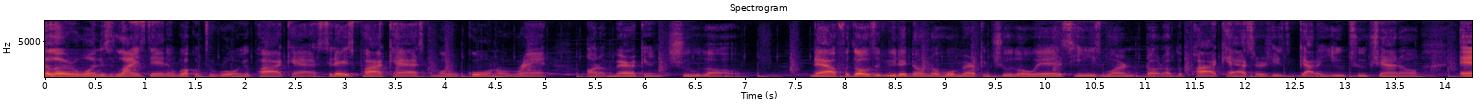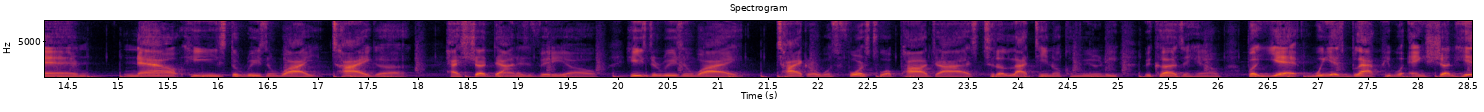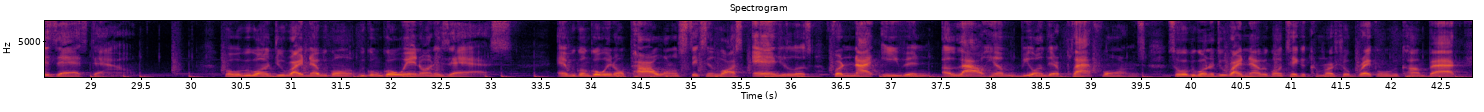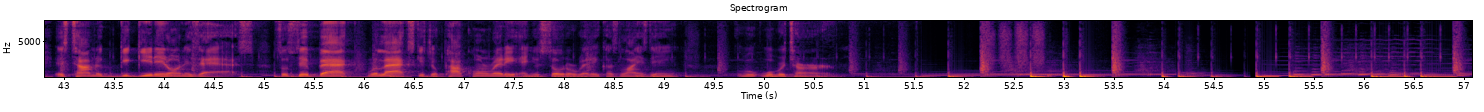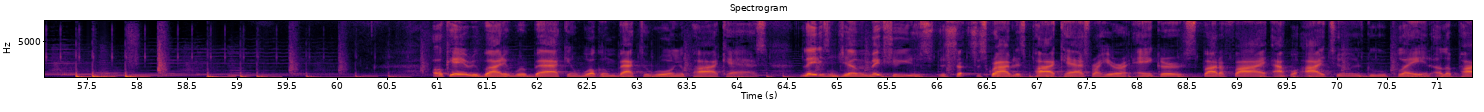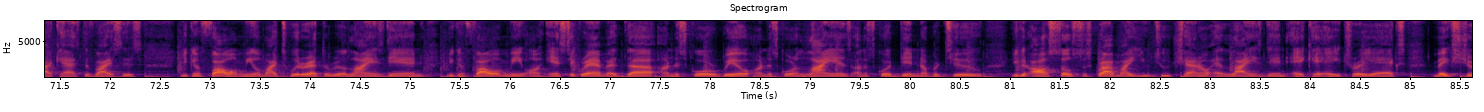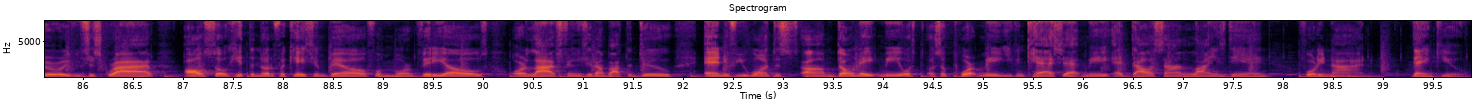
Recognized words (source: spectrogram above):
Hello, everyone. This is Lions Den, and welcome to Roll Your Podcast. Today's podcast, I'm going to go on a rant on American Cholo. Now, for those of you that don't know who American Cholo is, he's one of the podcasters. He's got a YouTube channel, and now he's the reason why Tyga has shut down his video. He's the reason why Tyga was forced to apologize to the Latino community because of him. But yet, we as black people ain't shutting his ass down. But what we're to do right now, we're going we're to go in on his ass. And we're going to go in on Power 106 in Los Angeles for not even allow him to be on their platforms. So what we're going to do right now, we're going to take a commercial break. And when we come back, it's time to get, get in on his ass. So sit back, relax, get your popcorn ready and your soda ready because Lions Den will, will return. Okay, everybody, we're back and welcome back to Roll on Your Podcast. Ladies and gentlemen, make sure you subscribe to this podcast right here on Anchor, Spotify, Apple iTunes, Google Play, and other podcast devices. You can follow me on my Twitter at The Real Lions Den. You can follow me on Instagram at The underscore Real underscore Lions underscore Den number two. You can also subscribe my YouTube channel at Lions Den, aka Trey X. Make sure if you subscribe, also hit the notification bell for more videos or live streams that I'm about to do. And if you want to um, donate me or or support me, you can cash at me at dollar sign Lions Den 49. Thank you.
